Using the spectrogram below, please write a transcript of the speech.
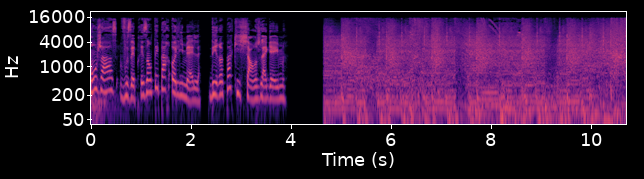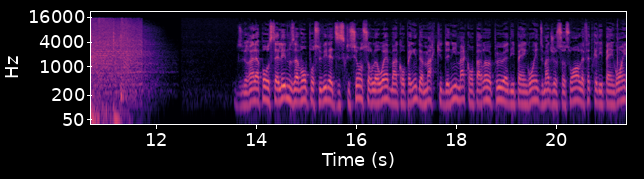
On jase vous est présenté par Olimel, des repas qui changent la game. Durant la pause télé, nous avons poursuivi la discussion sur le web en compagnie de Marc Denis. Marc, on parlait un peu euh, des Pingouins du match de ce soir, le fait que les Pingouins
